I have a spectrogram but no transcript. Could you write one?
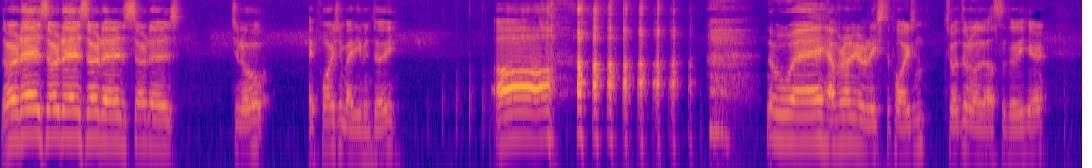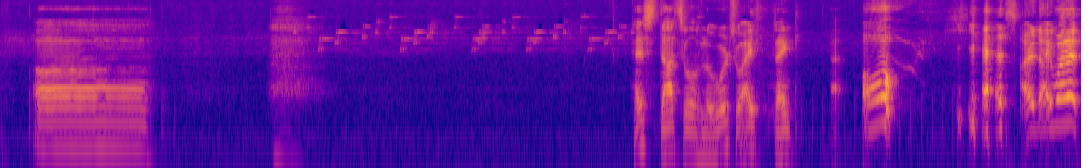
There it is, there it is, there it is, there it is. Do you know, a poison might even do. Oh! no way. I've already released the poison. So I don't know what else to do here. Uh, his stats will have lowered, so I think. Uh, oh! Yes! How did I win it?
